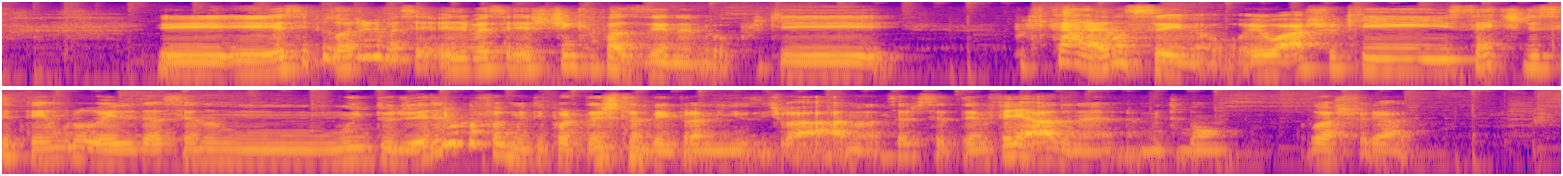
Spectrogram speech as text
E, e esse episódio ele vai ser, ele vai ser, a tinha que fazer, né, meu? Porque. Porque, cara, eu não sei, meu. Eu acho que 7 de setembro ele tá sendo muito. Ele nunca foi muito importante também pra mim. Assim, tipo, ah, mano, 7 de setembro é feriado, né? É muito bom. Eu gosto de feriado.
